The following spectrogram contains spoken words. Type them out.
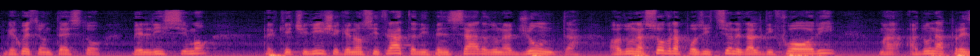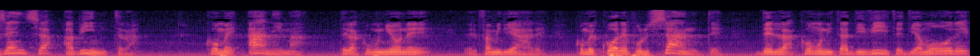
Anche questo è un testo bellissimo perché ci dice che non si tratta di pensare ad un'aggiunta o ad una sovrapposizione dal di fuori, ma ad una presenza a vintra, come anima della comunione eh, familiare, come cuore pulsante della comunità di vita e di amore,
